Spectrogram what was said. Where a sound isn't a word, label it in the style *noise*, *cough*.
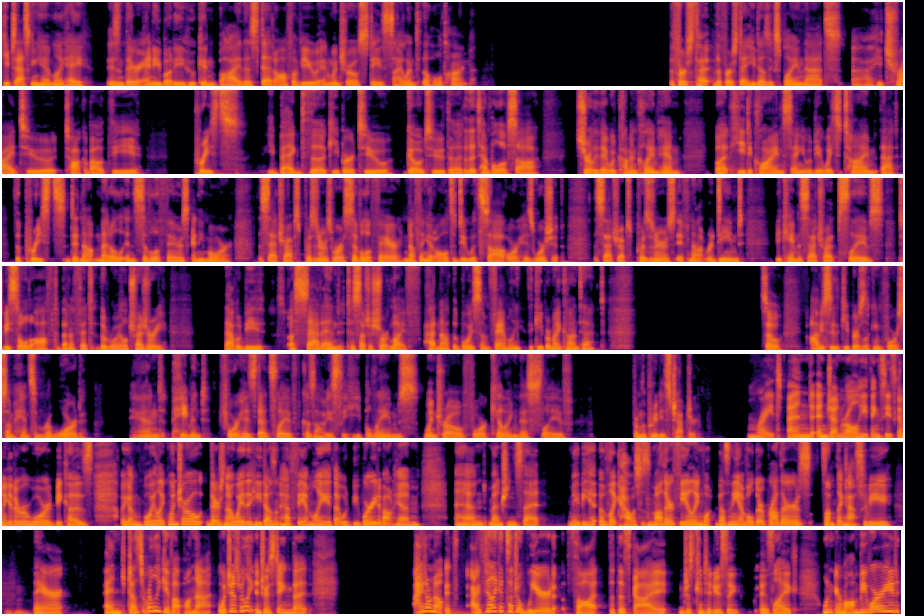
keeps asking him, like, hey, isn't there anybody who can buy this debt off of you? And Wintrow stays silent the whole time. The first, ti the first day, he does explain that uh, he tried to talk about the priests. He begged the keeper to go to the the temple of Sa. Surely they would come and claim him, but he declined, saying it would be a waste of time. That the priests did not meddle in civil affairs anymore. The satrap's prisoners were a civil affair, nothing at all to do with Sa or his worship. The satrap's prisoners, if not redeemed, became the satrap's slaves to be sold off to benefit the royal treasury. That would be a sad end to such a short life, had not the boy some family the keeper might contact. So, obviously, the keeper is looking for some handsome reward and payment for his dead slave, because obviously he blames Wintrow for killing this slave from the previous chapter. Right. And in general, he thinks he's going to get a reward because a young boy like Wintrow, there's no way that he doesn't have family that would be worried about him. And mentions that maybe of like how is his mother feeling? What doesn't he have older brothers? Something has to be mm-hmm. there. And doesn't really give up on that, which is really interesting that I don't know. It's I feel like it's such a weird thought that this guy just continuously is like, wouldn't your mom be worried?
